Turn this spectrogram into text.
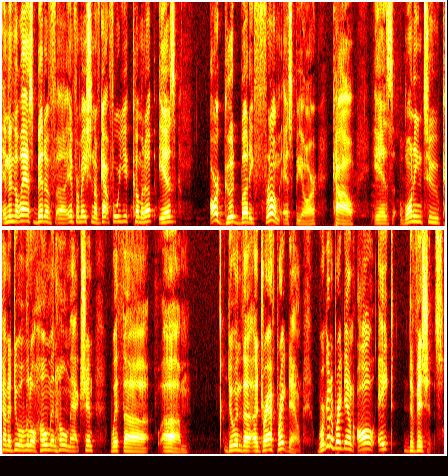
and then the last bit of uh, information I've got for you coming up is our good buddy from SBR, Kyle, is wanting to kind of do a little home and home action with uh, um, doing the a draft breakdown. We're going to break down all eight divisions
